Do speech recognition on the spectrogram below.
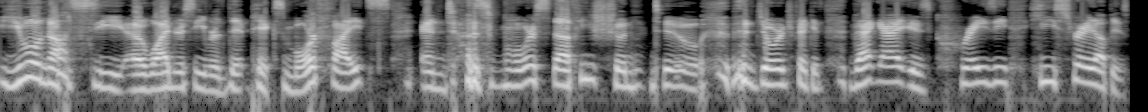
You will not see a wide receiver that picks more fights and does more stuff he shouldn't do than George Pickens. That guy is crazy. He straight up is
